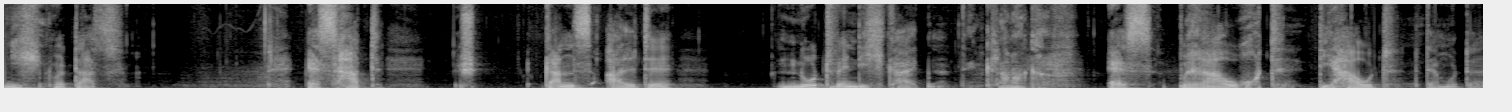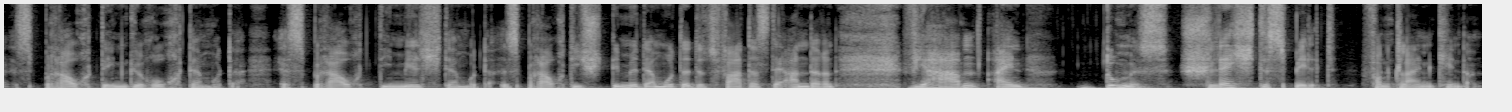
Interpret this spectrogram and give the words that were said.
Nicht nur das. Es hat ganz alte Notwendigkeiten. Den Klammergriff. Es braucht die Haut der Mutter, es braucht den Geruch der Mutter, es braucht die Milch der Mutter, es braucht die Stimme der Mutter, des Vaters, der anderen. Wir haben ein dummes, schlechtes Bild von kleinen Kindern.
